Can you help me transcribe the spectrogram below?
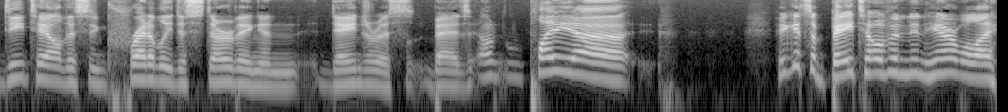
detail this incredibly disturbing and dangerous beds. Um, play. Uh, if you get some Beethoven in here, while I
